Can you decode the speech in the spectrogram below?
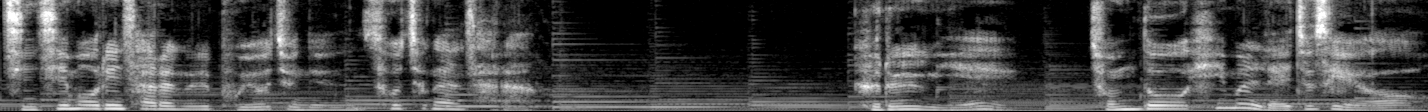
진심 어린 사랑을 보여주는 소중한 사람. 그를 위해 좀 더 힘을 내주세요.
